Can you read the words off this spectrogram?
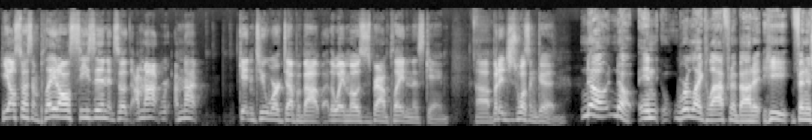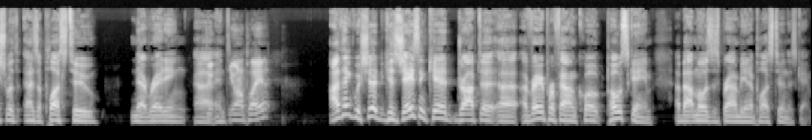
he also hasn't played all season, and so I'm not I'm not getting too worked up about the way Moses Brown played in this game. Uh, but it just wasn't good. No, no, and we're like laughing about it. He finished with as a plus two net rating, uh, Do, and you want to play it? I think we should because Jason Kidd dropped a, a a very profound quote post game about Moses Brown being a plus two in this game.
